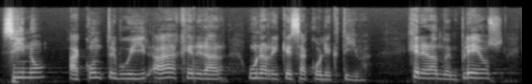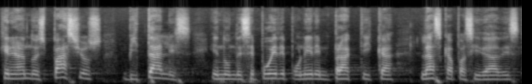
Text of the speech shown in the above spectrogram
sino a contribuir a generar una riqueza colectiva, generando empleos, generando espacios vitales en donde se puede poner en práctica las capacidades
